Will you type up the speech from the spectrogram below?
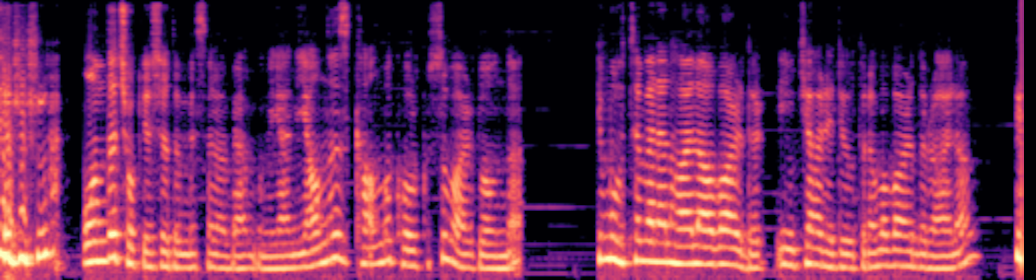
onda çok yaşadım mesela ben bunu. Yani yalnız kalma korkusu vardı onda. Ki muhtemelen hala vardır. İnkar ediyordur ama vardır hala.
